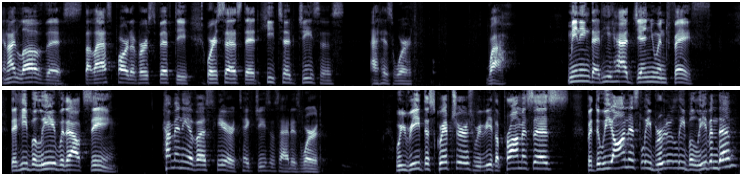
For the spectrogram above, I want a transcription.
And I love this, the last part of verse 50, where it says that he took Jesus at his word. Wow. Meaning that he had genuine faith. that he believed without seeing. How many of us here take Jesus at his word? We read the scriptures, we read the promises, but do we honestly, brutally believe in them?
